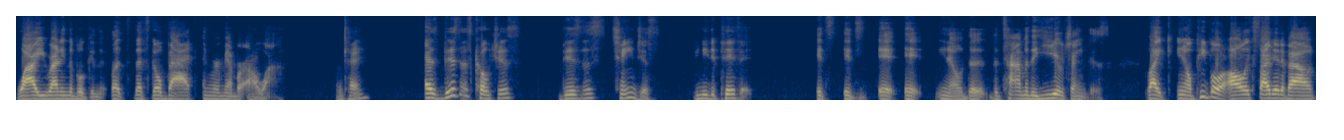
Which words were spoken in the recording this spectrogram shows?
Why are you writing the book? And let's let's go back and remember our why. Okay. As business coaches, business changes. You need to pivot. It's it's it it you know the the time of the year changes. Like you know, people are all excited about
